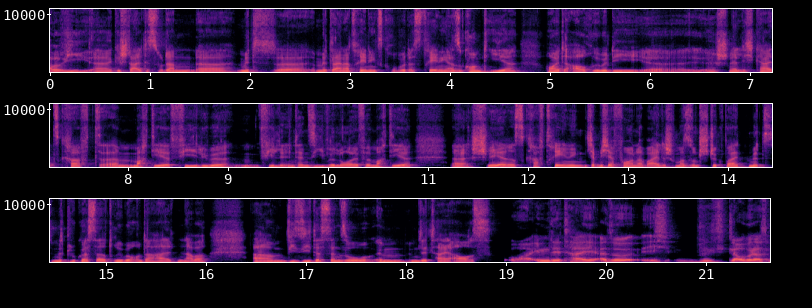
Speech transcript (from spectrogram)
Aber wie äh, gestaltest du dann äh, mit, äh, mit deiner Trainingsgruppe das Training? Also kommt ihr heute auch über die äh, Schnelligkeitskraft? Ähm, macht ihr viel über viele intensive Läufe? Macht ihr äh, schweres Krafttraining? Ich habe mich ja vor einer Weile schon mal so ein Stück weit mit, mit Lukas darüber unterhalten, aber ähm, wie sieht das denn so im, im Detail aus? Oh, im Detail. Also ich, ich glaube, dass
